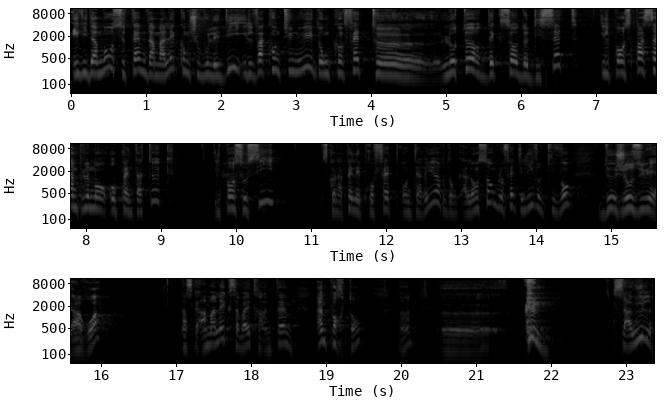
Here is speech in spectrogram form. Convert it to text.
évidemment, ce thème d'Amalek, comme je vous l'ai dit, il va continuer. Donc, en fait, euh, l'auteur d'Exode 17, il ne pense pas simplement au Pentateuque, il pense aussi ce qu'on appelle les prophètes antérieurs, donc à l'ensemble, en fait, des livres qui vont de Josué à Roi, parce qu'Amalek, ça va être un thème important. Hein. Euh, Saül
